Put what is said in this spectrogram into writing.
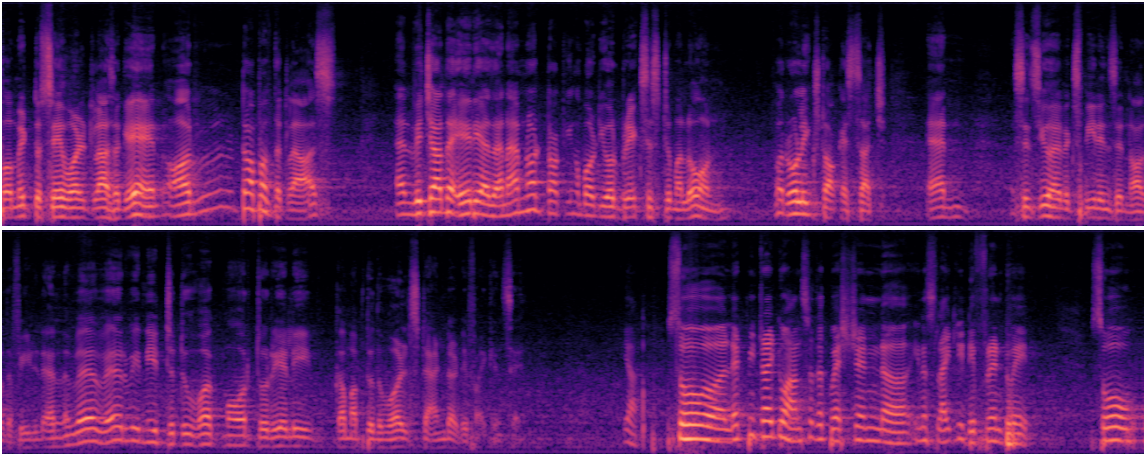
permit to say world class again, or top of the class, and which are the areas, and I'm not talking about your brake system alone, for rolling stock as such, and since you have experience in all the field, and where, where we need to do work more to really come up to the world standard, if I can say. Yeah, so uh, let me try to answer the question uh, in a slightly different way. So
